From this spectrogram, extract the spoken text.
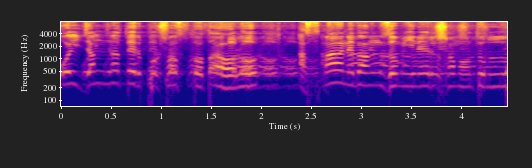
ওই জান্নাতের প্রশস্ততা হলো আসমান এবং জমিনের সমতুল্য।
